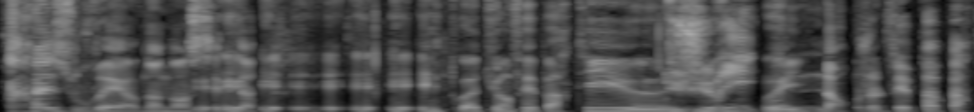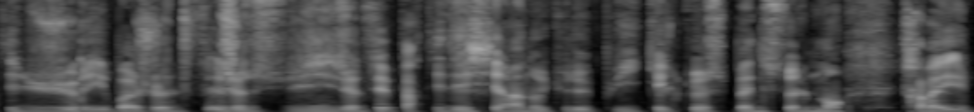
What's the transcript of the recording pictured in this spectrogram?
très ouvert. Non, non, c'est Et, un- et- et- et- et toi, tu en fais partie euh, du jury? Oui. Non, je ne fais pas partie du jury. Moi, je, suis, je ne fais partie des Cyrano que depuis quelques semaines seulement. Je travaille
